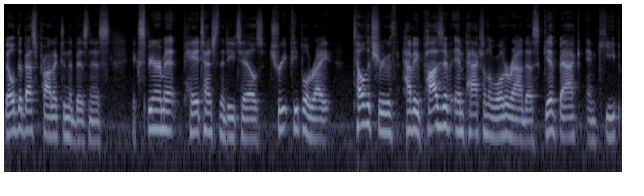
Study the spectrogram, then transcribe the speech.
build the best product in the business, experiment, pay attention to the details, treat people right, tell the truth, have a positive impact on the world around us, give back, and keep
